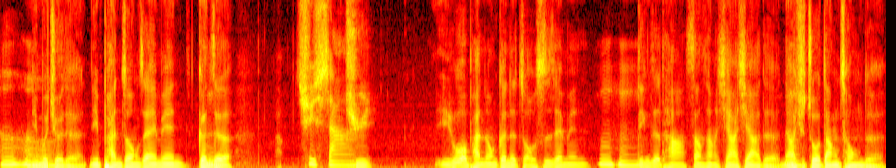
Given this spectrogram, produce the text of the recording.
你有没有觉得，你盘中在那边跟着去杀？去，你如果盘中跟着走势在那边嗯哼，盯着它上上下下的，然后去做当冲的，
